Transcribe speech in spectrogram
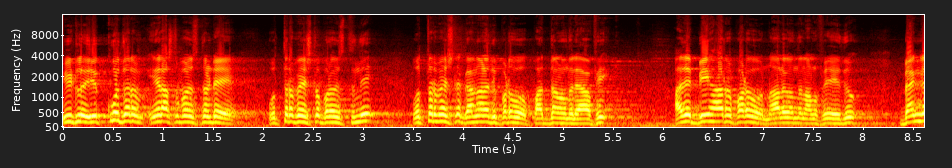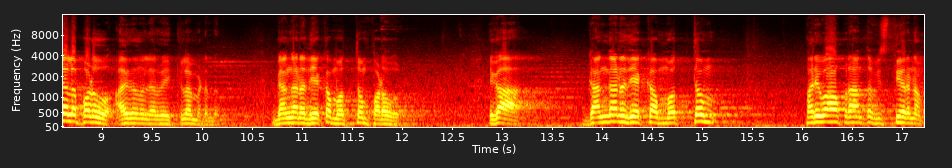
వీటిలో ఎక్కువ దూరం ఏ రాష్ట్రం ప్రవహిస్తుంటే ఉత్తరప్రదేశ్లో ప్రవహిస్తుంది. ఉత్తరప్రదేశ్లో గంగా నది పద్నాలుగు వందల యాభై. అదే బీహార్ పడవు నాలుగు వందల నలభై ఐదు. బెంగాల్ పడవు ఐదు వందల ఇరవై కిలోమీటర్లు. గంగా నది యొక్క మొత్తం పడవు. ఇక గంగా నది యొక్క మొత్తం పరివాహ ప్రాంత విస్తీర్ణం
